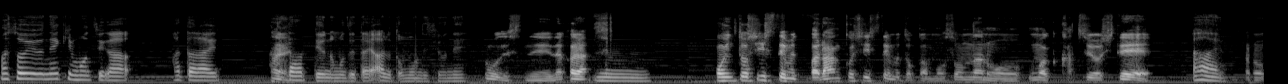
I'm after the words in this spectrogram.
まあ、そういうね気持ちが働い。たっていうのも絶対あると思うんですよね。そうですね。だから、うん、ポイントシステムとかランクシステムとかもそんなのをうまく活用して、はい、あの、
